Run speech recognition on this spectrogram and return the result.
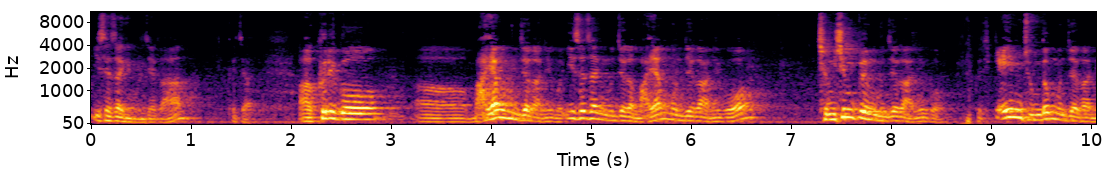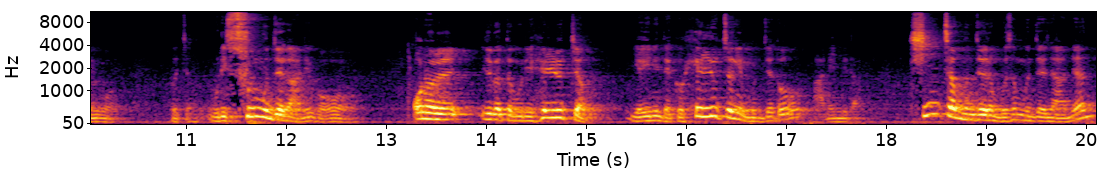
이 세상의 문제가 그죠? 아 그리고 어, 마약 문제가 아니고 이 세상의 문제가 마약 문제가 아니고 정신병 문제가 아니고 그죠? 게임 중독 문제가 아니고 그죠? 우리 술 문제가 아니고 오늘 읽었던 우리 혈류증 여인인데 그 혈류증의 문제도 아닙니다. 진짜 문제는 무슨 문제냐면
